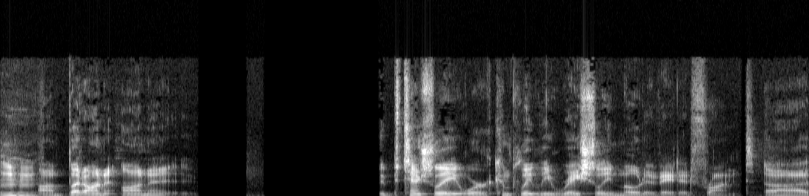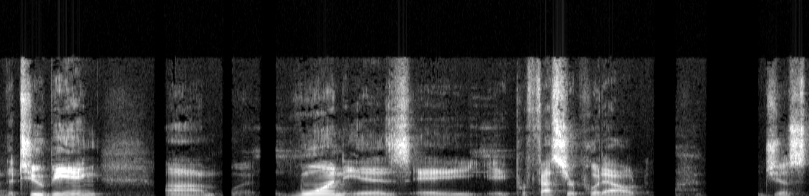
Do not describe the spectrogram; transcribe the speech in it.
mm-hmm. um, but on on a potentially or completely racially motivated front. Uh, the two being um, one is a, a professor put out just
